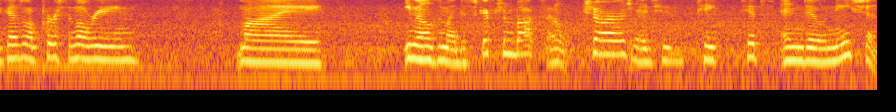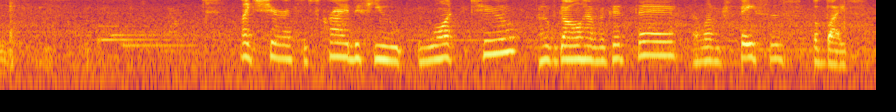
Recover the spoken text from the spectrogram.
you guys want personal reading my Emails in my description box. I don't charge, but I do take tips and donations. Like, share, and subscribe if you want to. I hope you all have a good day. I love your faces. Bye-bye.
